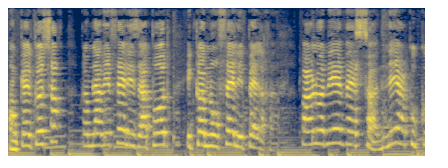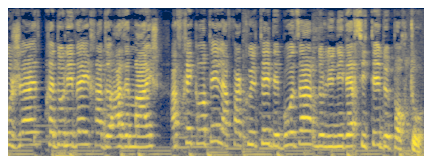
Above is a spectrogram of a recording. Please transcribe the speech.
En quelque sorte, comme l'avaient fait les apôtres et comme l'ont fait les pèlerins. Paulo Neves, né à Cucujás, près d'Oliveira de Azemais, a fréquenté la faculté des beaux-arts de l'université de Porto.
